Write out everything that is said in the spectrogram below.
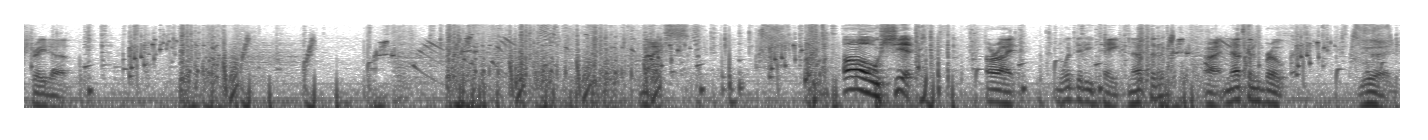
Straight up. Oh, shit. All right. What did he take? Nothing? All right, nothing broke. Good.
